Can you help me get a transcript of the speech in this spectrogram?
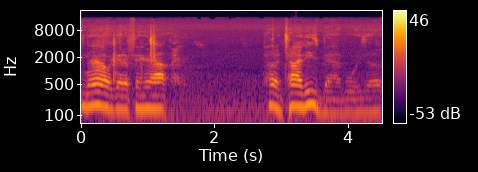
Now we gotta figure out how to tie these bad boys up.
